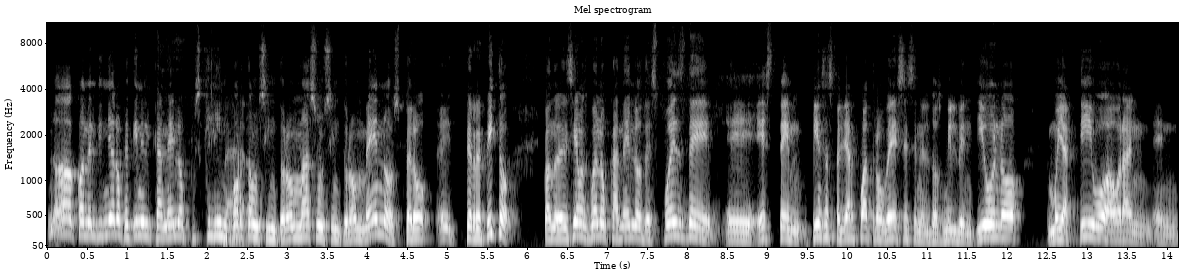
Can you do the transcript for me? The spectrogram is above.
¿no? con el dinero que tiene el Canelo, pues ¿qué le importa un cinturón más, un cinturón menos? Pero eh, te repito, cuando le decíamos, bueno, Canelo, después de eh, este, piensas pelear cuatro veces en el 2021, muy activo, ahora en, en-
